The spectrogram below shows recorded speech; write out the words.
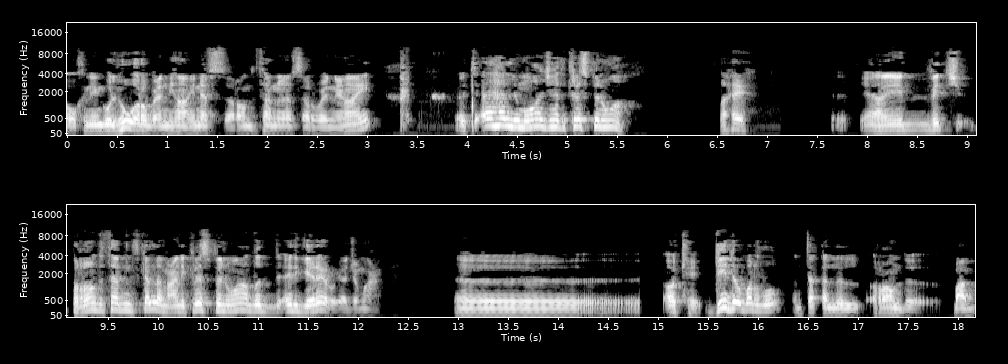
أو خلينا نقول هو ربع النهائي نفسه. ال round الثاني نفسه ربع النهائي. تأهل لمواجهة كريس بنوا صحيح. يعني فيتش بال round الثاني نتكلم عن كريس بنوا ضد إيدي جيريرو يا جماعة. أه... أوكي. جيدو برضو انتقل لل round بعد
